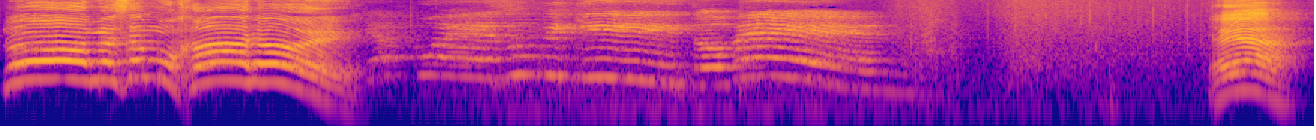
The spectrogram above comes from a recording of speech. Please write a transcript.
No, me haces mojar hoy. Ya pues, un piquito, ven. Ya, ya.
